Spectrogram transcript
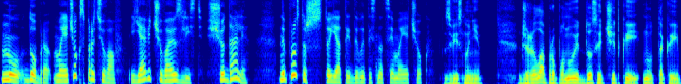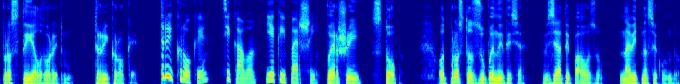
Ну, добре, маячок спрацював. Я відчуваю злість. Що далі? Не просто ж стояти і дивитись на цей маячок. Звісно, ні. Джерела пропонують досить чіткий, ну, такий простий алгоритм. Три кроки. Три кроки. Цікаво. Який перший? Перший – стоп. От просто зупинитися, взяти паузу, навіть на секунду.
